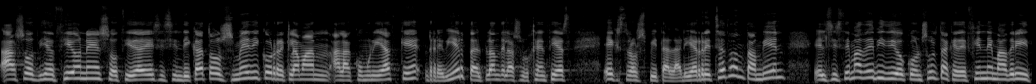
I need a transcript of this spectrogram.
asociaciones, sociedades y sindicatos médicos reclaman a la comunidad que revierta el plan de las urgencias extrahospitalarias. Rechazan también el sistema de videoconsulta que defiende Madrid.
